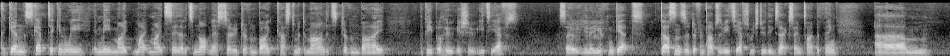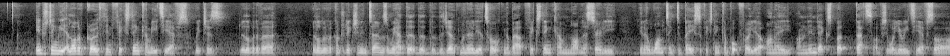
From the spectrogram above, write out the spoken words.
again, the skeptic in we in me might might might say that it's not necessarily driven by customer demand. It's driven by the people who issue ETFs. So you know you can get dozens of different types of ETFs which do the exact same type of thing. Um, Interestingly, a lot of growth in fixed income ETFs, which is a little bit of a little bit of a contradiction in terms. And we had the, the, the gentleman earlier talking about fixed income not necessarily you know, wanting to base a fixed income portfolio on a on an index, but that's obviously what your ETFs are,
